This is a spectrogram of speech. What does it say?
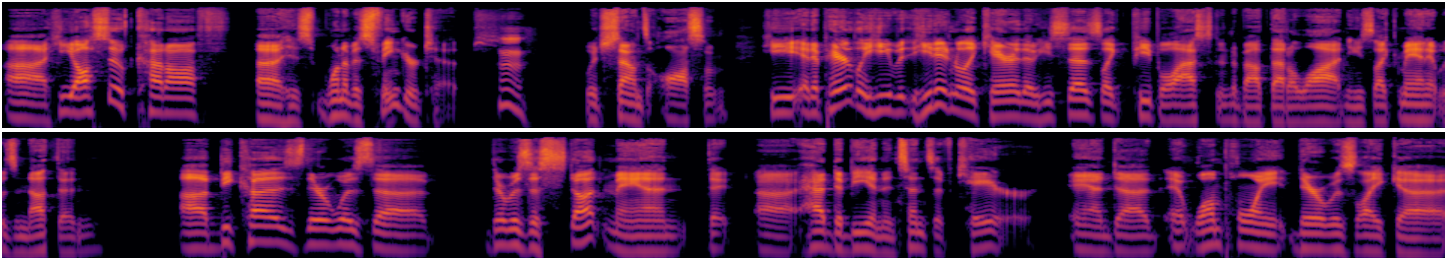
Uh, he also cut off uh, his one of his fingertips, Hmm. which sounds awesome. He and apparently he he didn't really care though. He says like people asked him about that a lot, and he's like, "Man, it was nothing," uh, because there was a there was a stunt man that uh, had to be in intensive care. And uh, at one point, there was like uh,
